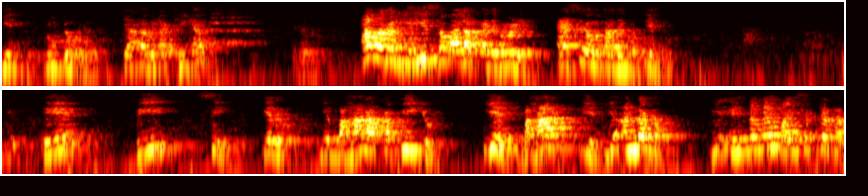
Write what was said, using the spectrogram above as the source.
ये प्रूव्ड हो गया। क्या था बेटा? ठीक है? अब अगर यही सवाल आपका देखो बेटे, ऐसे होता देखो, ये। ये ए बी सी ये देखो, ये बाहर आपका पी क्यू? ये बाहर, ये ये अंदर था। ये इंटरनल बाइसेक्टर था।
